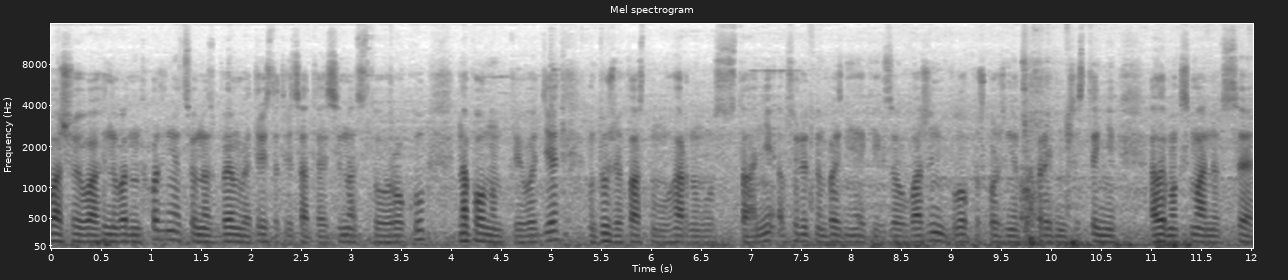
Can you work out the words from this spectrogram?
Вашої уваги нове надходження. Це у нас BMW 330 17 року на повному приводі, у дуже класному, гарному стані, абсолютно без ніяких зауважень. Було пошкодження попередній частині, але максимально все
